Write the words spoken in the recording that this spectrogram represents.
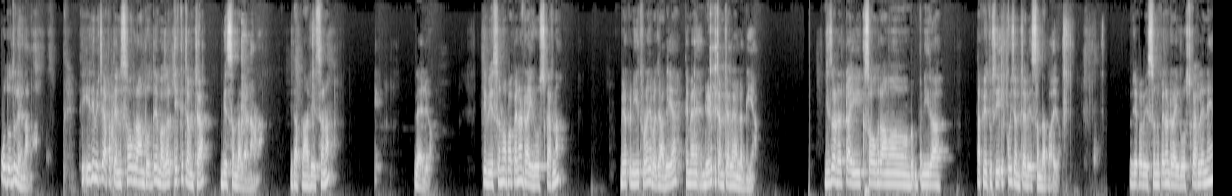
ਉਹ ਦੁੱਧ ਲੈਣਾ ਵਾ। ਤੇ ਇਹਦੇ ਵਿੱਚ ਆਪਾਂ 300 ਗ੍ਰਾਮ ਦੁੱਧ ਦੇ ਮਗਰ ਇੱਕ ਚਮਚਾ ਬੇਸਨ ਦਾ ਲੈਣਾ ਵਾ। ਇਹਦਾ ਆਪਣਾ ਬੇਸਨ ਆ, ਲੈ ਲਿਓ। ਤੇ ਬੇਸਨ ਨੂੰ ਆਪਾਂ ਪਹਿਲਾਂ ਡਰਾਈ ਰੋਸਟ ਕਰਨਾ। ਮੇਰਾ ਪਨੀਰ ਥੋੜਾ ਜਿਹਾ ਜ਼ਿਆਦਾ ਆ ਤੇ ਮੈਂ ਡੇਢ ਕੁ ਚਮਚਾ ਲੈਣ ਲੱਗੀ ਆ ਜੇ ਤੁਹਾਡਾ 250 ਗ੍ਰਾਮ ਪਨੀਰ ਆ, ਤਾਂ ਫਿਰ ਤੁਸੀਂ ਇੱਕੋ ਹੀ ਚਮਚਾ ਬੇਸਨ ਦਾ ਪਾਇਓ। ਜੇ ਆਪਾਂ ਬੇਸਨ ਨੂੰ ਪਹਿਲਾਂ ਡਰਾਈ ਰੋਸਟ ਕਰ ਲੈਨੇ ਆ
